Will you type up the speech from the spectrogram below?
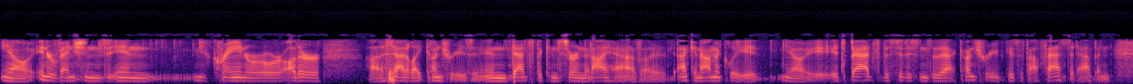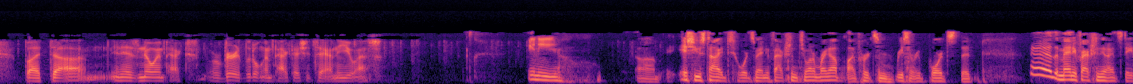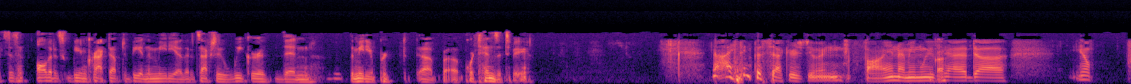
you know, interventions in Ukraine or, or other uh, satellite countries, and that's the concern that I have. Uh, economically, it, you know, it's bad for the citizens of that country because of how fast it happened, but um, it has no impact, or very little impact, I should say, on the U.S. Any um, issues tied towards manufacturing that you want to bring up? I've heard some recent reports that eh, the manufacturing in the United States isn't all that it's being cracked up to be in the media, that it's actually weaker than the media uh, portends it to be. No, I think the sector is doing fine. I mean, we've Okay. had, uh, you know,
